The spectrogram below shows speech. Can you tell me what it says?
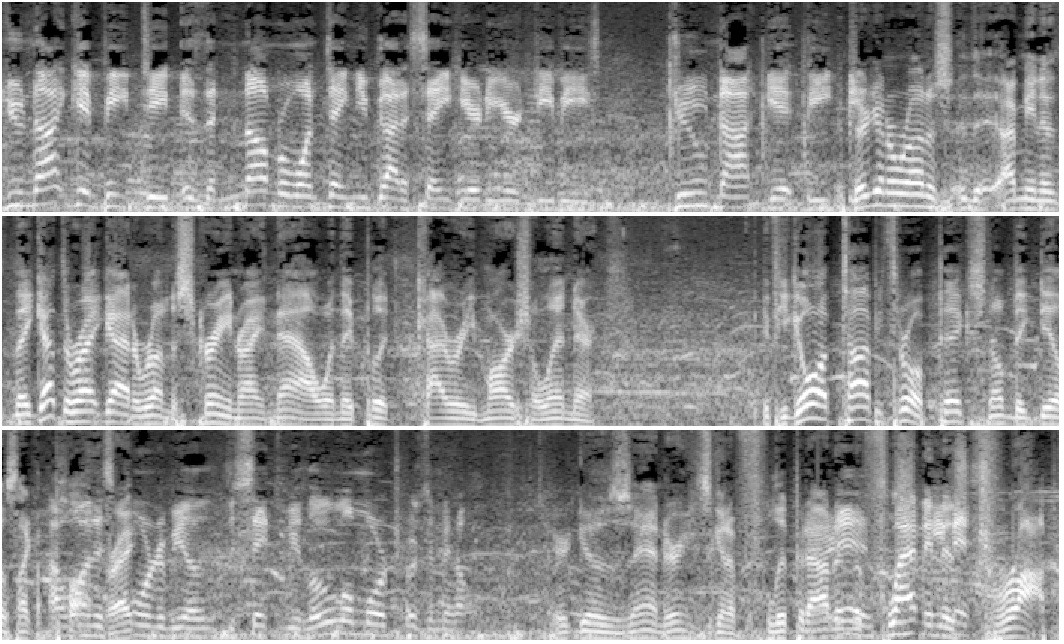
Do not get beat deep is the number one thing you've got to say here to your DBs. Do not get beat. Deep. They're going to run. A, I mean, they got the right guy to run the screen right now when they put Kyrie Marshall in there. If you go up top, you throw a pick. It's no big deal. It's like a I punt, want this right? corner to be a, the safety to be a little, little more towards the middle. Here goes Xander. He's going to flip it out There it into flat, and it's missed. dropped.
